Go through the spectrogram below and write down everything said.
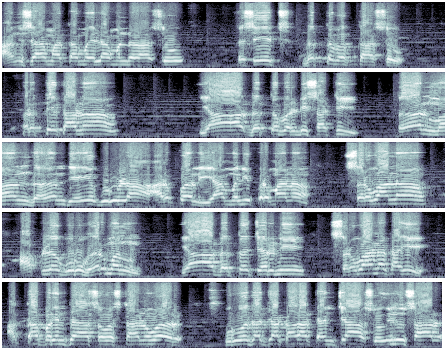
अनुषा माता महिला मंडळ असो तसेच दत्तभक्त असो प्रत्येकानं या दत्तबर्डीसाठी तन मन धन ध्येय गुरुला अर्पण या म्हणीप्रमाणे सर्वांना आपलं गुरुघर म्हणून या दत्तचरणी सर्वांना काही आतापर्यंत या संस्थांवर पूर्वजाच्या काळात त्यांच्या सोयीनुसार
